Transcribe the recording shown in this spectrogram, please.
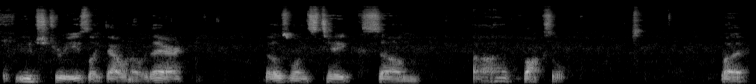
huge trees, like that one over there, those ones take some uh, voxel. But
